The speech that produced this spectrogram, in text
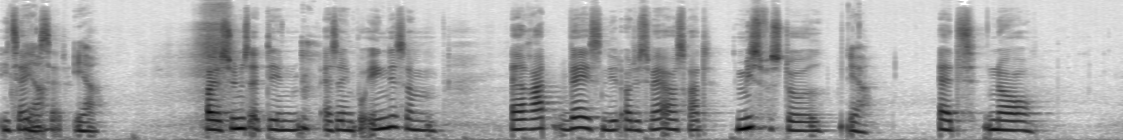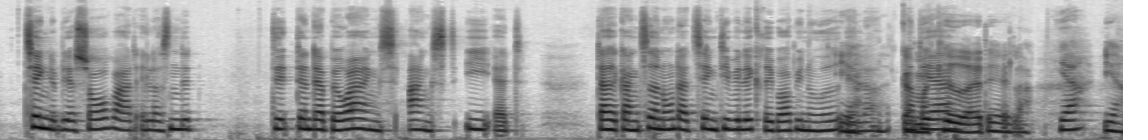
i talesat. Ja. ja. Og jeg synes, at det er en, altså en pointe, som er ret væsentligt, og desværre også ret misforstået. Ja. At når tingene bliver sårbart, eller sådan lidt, det, den der berøringsangst i, at der er garanteret nogen, der har tænkt, de vil ikke gribe op i noget. Ja, eller, gør mig er, ked af det. Eller, ja. ja.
